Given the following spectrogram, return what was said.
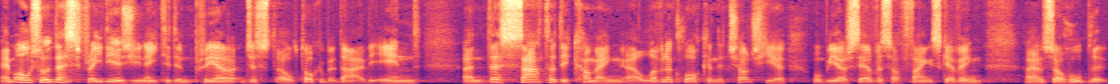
Um, also, this Friday is United in Prayer. Just I'll talk about that at the end. And this Saturday coming at 11 o'clock in the church here will be our service of Thanksgiving. Um, so I hope that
